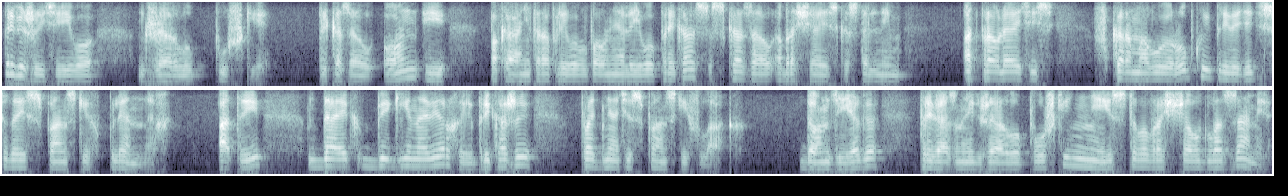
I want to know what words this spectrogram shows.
«Привяжите его к жерлу пушки», — приказал он, и, пока они торопливо выполняли его приказ, сказал, обращаясь к остальным, «Отправляйтесь в кормовую рубку и приведите сюда испанских пленных. А ты, Дайк, беги наверх и прикажи поднять испанский флаг». Дон Диего, привязанный к жерлу пушки, неистово вращал глазами,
